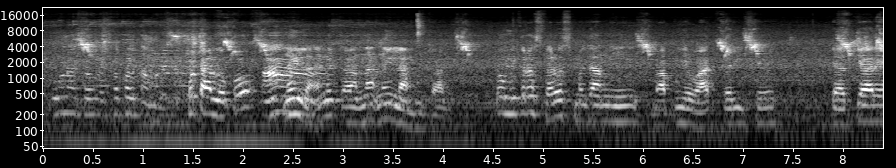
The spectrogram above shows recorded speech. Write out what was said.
પૂર્ણ સફળતા મળશે ખોટા લોકો નહીં લાંબુ ચાલે. તો મિત્રો સરસ મજાની બાપુએ વાત કરી છે કે અત્યારે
